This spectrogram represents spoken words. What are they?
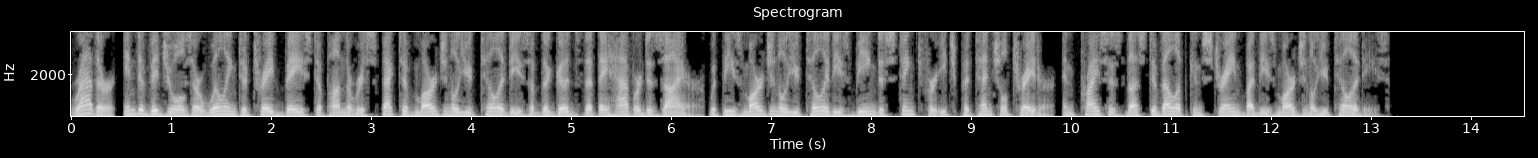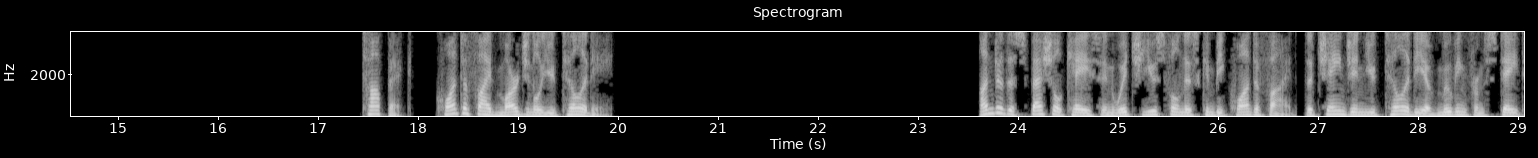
Rather, individuals are willing to trade based upon the respective marginal utilities of the goods that they have or desire with these marginal utilities being distinct for each potential trader, and prices thus develop constrained by these marginal utilities. Quantified marginal utility Under the special case in which usefulness can be quantified, the change in utility of moving from state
